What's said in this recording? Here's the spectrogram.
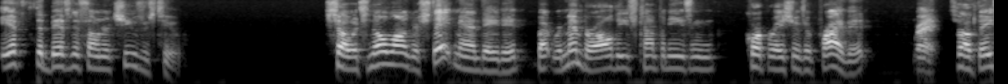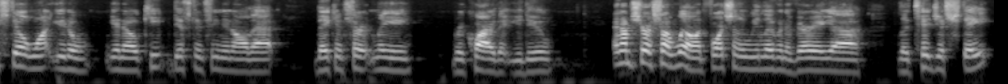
if the business owner chooses to. So it's no longer state mandated, but remember, all these companies and corporations are private. Right. So if they still want you to, you know, keep distancing and all that, they can certainly require that you do. And I'm sure some will. Unfortunately, we live in a very uh, litigious state.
